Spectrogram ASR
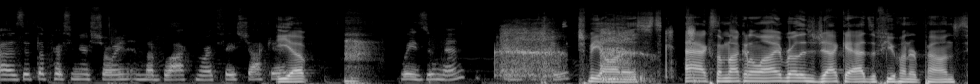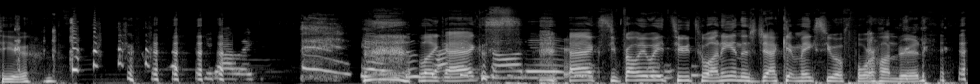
Uh, is it the person you're showing in the black North Face jacket? Yep. Wait, zoom in. To be honest, Axe, I'm not gonna lie, bro. This jacket adds a few hundred pounds to you. yeah, like yeah, Like jacket's Axe. Axe, you probably weigh 220, and this jacket makes you a 400. this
